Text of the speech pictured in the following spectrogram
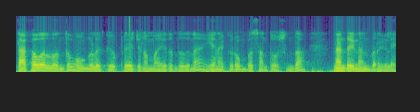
தகவல் வந்து உங்களுக்கு பிரயோஜனமாக இருந்ததுன்னா எனக்கு ரொம்ப சந்தோஷம்தான். நன்றி நண்பர்களே.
